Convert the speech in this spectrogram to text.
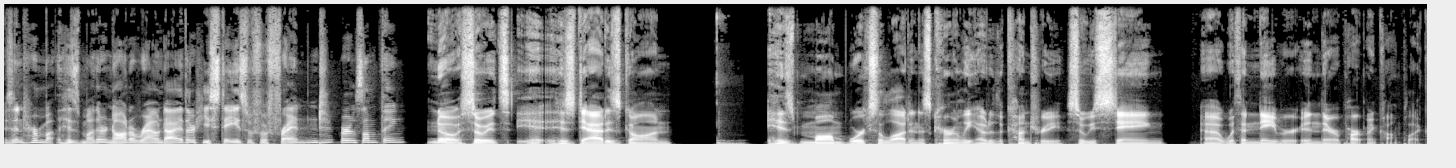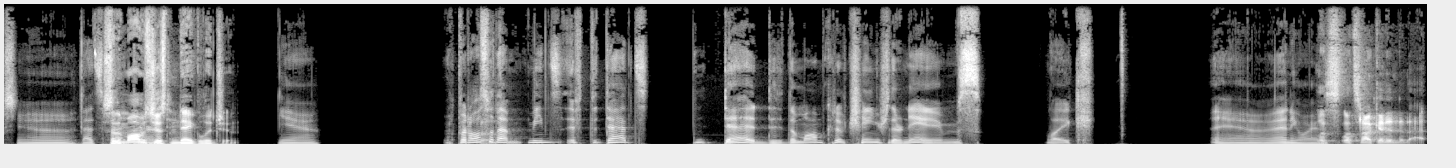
isn't her mo- his mother not around either? He stays with a friend or something. No, so it's i- his dad is gone. His mom works a lot and is currently out of the country, so he's staying uh, with a neighbor in their apartment complex. Yeah, that's So the bad mom's just negligent. Yeah. But also Ugh. that means if the dad's dead, the mom could have changed their names. Like eh, anyways. let's let's not get into that.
